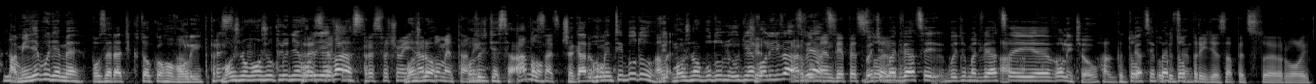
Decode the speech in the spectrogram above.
No. A my nebudeme pozerať, kto koho volí. pres- Možno môžu kľudne voliť aj vás. presvedčujeme ich Možno, argumentami. Pozrite sa, áno, poslanec, však argumenty ho- budú. ale- možno budú ľudia Čiže voliť vás argument viac. je 500 budete, eur. mať viacej, budete mať viacej a, voličov. A kto, viacej kto príde za 500 eur voliť?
